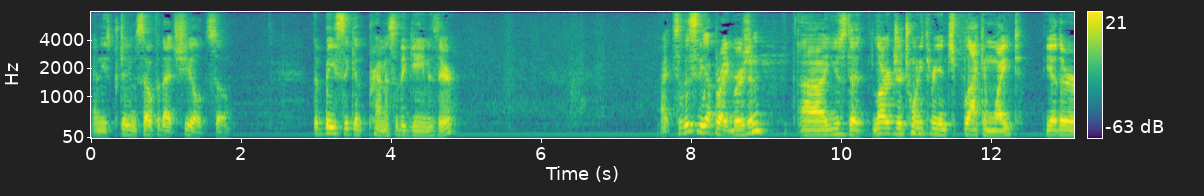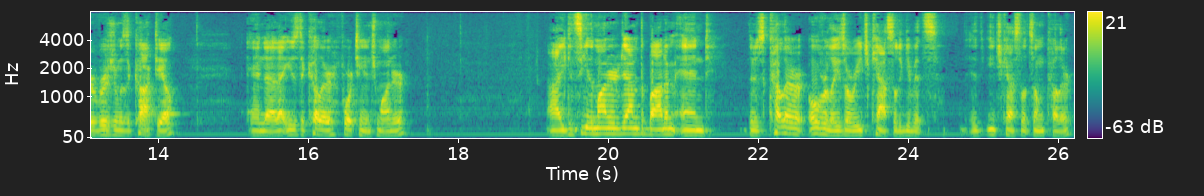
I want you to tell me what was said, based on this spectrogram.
And he's protecting himself with that shield, so the basic premise of the game is there. Alright, so this is the upright version. Uh, I used a larger 23 inch black and white. The other version was a cocktail. And uh, that used a color 14 inch monitor. Uh, you can see the monitor down at the bottom and there's color overlays over each castle to give its each castle its own color.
